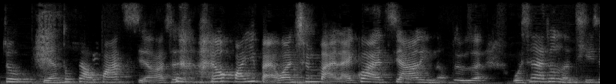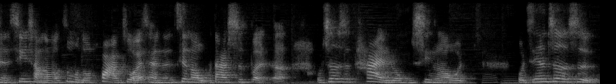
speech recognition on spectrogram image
就别人都是要花钱，而且还要花一百万去买来挂在家里呢，对不对？我现在就能提前欣赏到这么多画作，而且还能见到吴大师本人，我真的是太荣幸了。我，我今天真的是，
